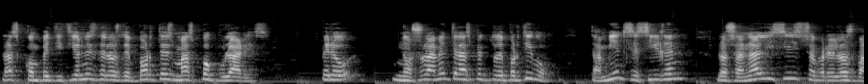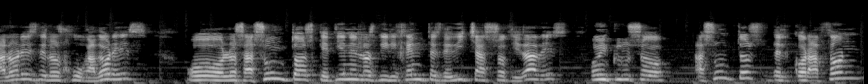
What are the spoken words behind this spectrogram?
las competiciones de los deportes más populares. Pero no solamente el aspecto deportivo, también se siguen los análisis sobre los valores de los jugadores o los asuntos que tienen los dirigentes de dichas sociedades o incluso asuntos del corazón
